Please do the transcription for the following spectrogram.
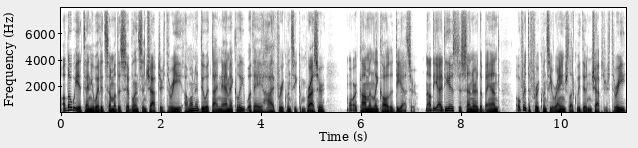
Although we attenuated some of the sibilants in Chapter 3, I want to do it dynamically with a high frequency compressor, more commonly called a deesser. Now, the idea is to center the band over the frequency range like we did in Chapter 3,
